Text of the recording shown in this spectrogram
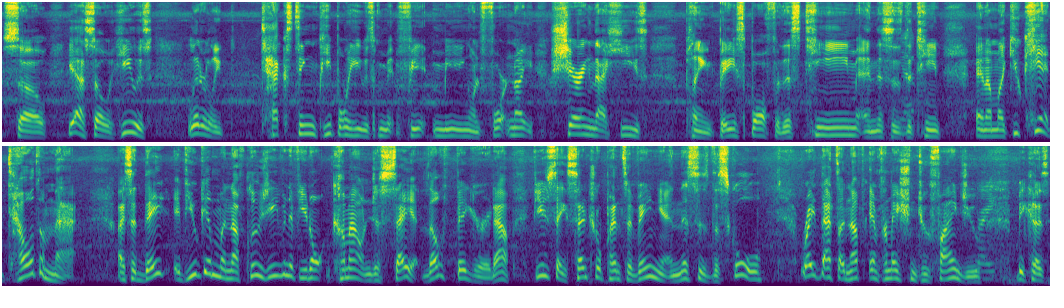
So, yeah, so he was literally texting people he was meeting on Fortnite, sharing that he's playing baseball for this team and this is the team. And I'm like, you can't tell them that. I said they if you give them enough clues, even if you don't come out and just say it, they'll figure it out. If you say Central Pennsylvania and this is the school, right? That's enough information to find you Right. because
